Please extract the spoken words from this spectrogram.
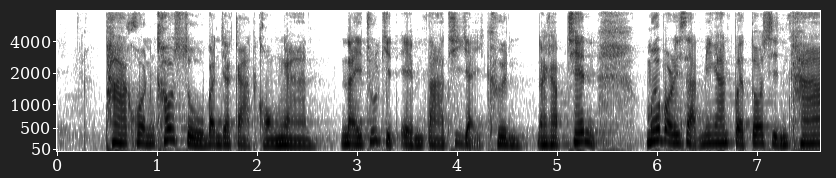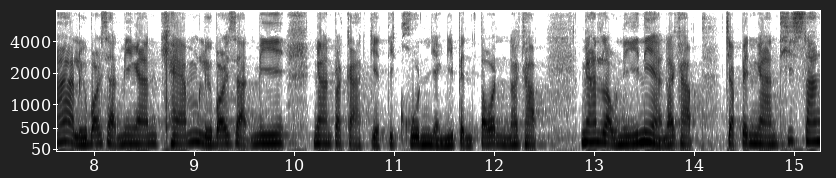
7 พาคนเข้าสู่บรรยากาศของงาน ในธุรกิจเอมตาที่ใหญ่ขึ้นนะครับ เช่นเมื่อบริษัทมีงานเปิดตัวสินค้า หรือบริษัทมีงานแคมป์หรือบริษัทมีงานประกาศเกียรติคุณอย่างนี้เป็นต้นนะครับ งานเหล่านี้เนี่ยนะครับจะเป็นงานที่สร้าง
